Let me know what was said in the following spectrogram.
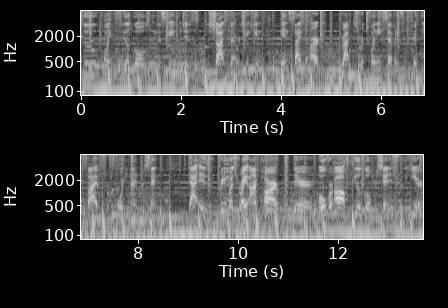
two point field goals in this game, which is the shots that were taken inside the arc, the Raptors were 27 for 55 for 49%. That is pretty much right on par with their overall field goal percentage for the year.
